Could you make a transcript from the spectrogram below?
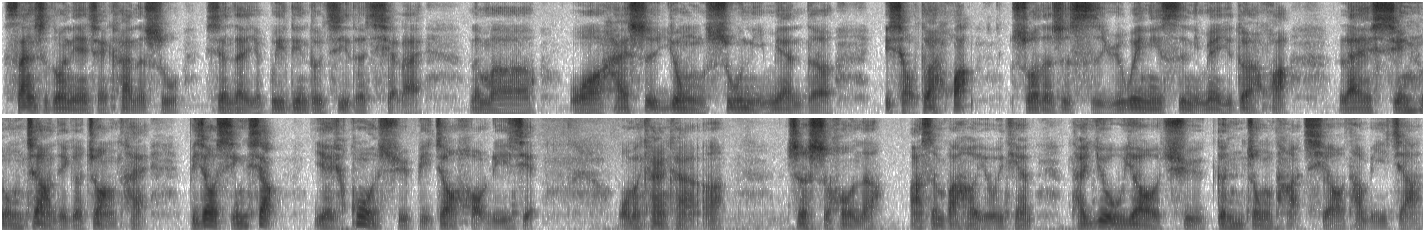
三十多年前看的书，现在也不一定都记得起来。那么，我还是用书里面的一小段话，说的是《死于威尼斯》里面一段话。来形容这样的一个状态，比较形象，也或许比较好理解。我们看看啊，这时候呢，阿森巴赫有一天，他又要去跟踪塔奇奥他们一家。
